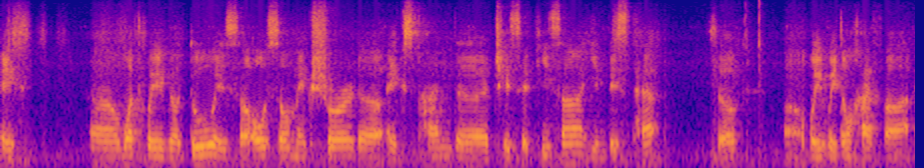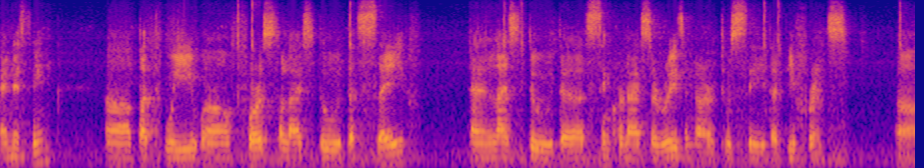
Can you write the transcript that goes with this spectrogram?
is what we will do is also make sure to expand the cheesy pizza in this tab. So we, we don't have anything. Uh, but we uh, first let's do the save and let's do the synchronized reasoner to see the difference. Uh,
